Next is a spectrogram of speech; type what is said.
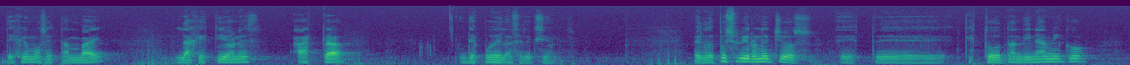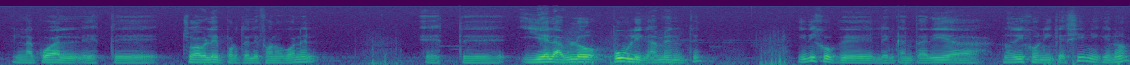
Dejemos stand-by las gestiones hasta después de las elecciones. Pero después hubieron hechos este, que es todo tan dinámico, en la cual este, yo hablé por teléfono con él, este, y él habló públicamente, y dijo que le encantaría, no dijo ni que sí ni que no,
